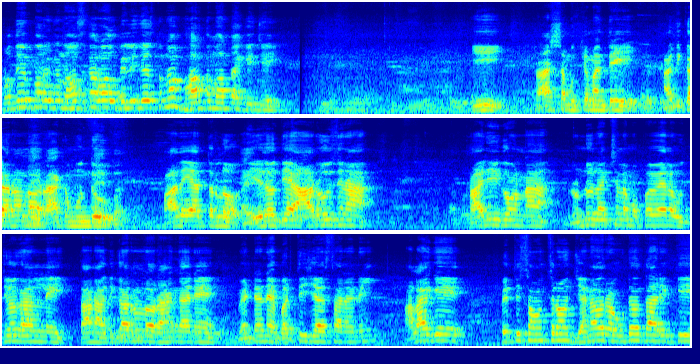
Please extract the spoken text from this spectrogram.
హృదయపూర్వక నమస్కారాలు తెలియజేస్తున్నాం. భారత మాతాకి జై. ఈ రాష్ట్ర ముఖ్యమంత్రి అధికారంలో రాకముందు పాదయాత్రలో ఏదైతే ఆ రోజున ఖాళీగా ఉన్న రెండు లక్షల ముప్పై వేల ఉద్యోగాలని తాను అధికారంలో రాగానే వెంటనే భర్తీ చేస్తానని అలాగే ప్రతి సంవత్సరం జనవరి ఒకటో తారీఖుకి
